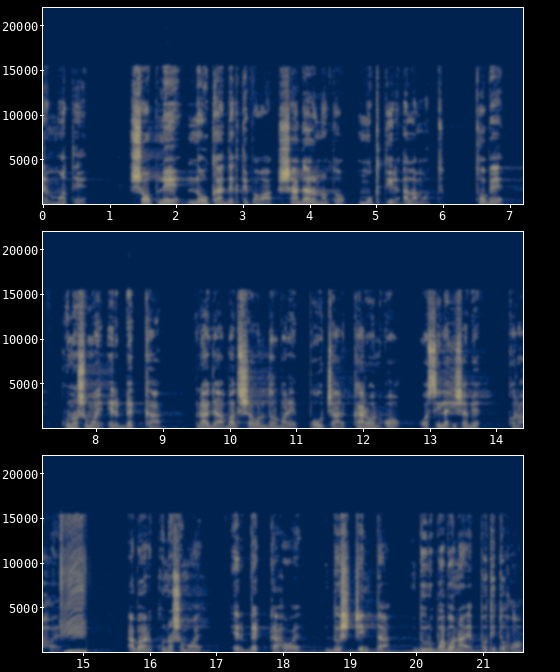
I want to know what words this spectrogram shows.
এর মতে, স্বপ্নে নৌকা দেখতে পাওয়া সাধারণত মুক্তির আলামত। তবে কোনো সময় এর ব্যাখ্যা রাজা বাদশাহর দরবারে পৌঁছার কারণ ও অশিলা হিসাবে করা হয়। আবার কোনো সময় এর ব্যাখ্যা হয় দুশ্চিন্তা, দুর্ভাবনায় পতিত হওয়া।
